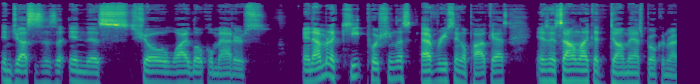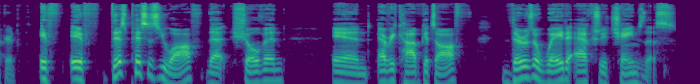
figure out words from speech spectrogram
injustices in this show and why local matters. And I'm going to keep pushing this every single podcast. And it's going to sound like a dumbass broken record. If if this pisses you off that Chauvin and every cop gets off, there's a way to actually change this.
